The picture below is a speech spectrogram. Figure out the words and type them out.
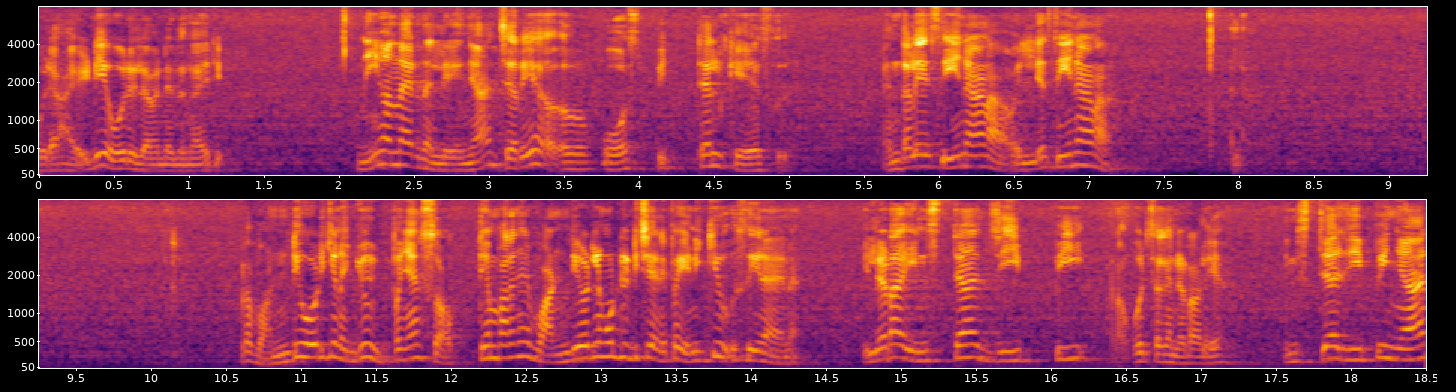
ഒരു ഐഡിയ പോലും ഇല്ല അവന്റെ ഒന്നും കാര്യം നീ വന്നായിരുന്നല്ലേ? ഞാൻ ചെറിയ ഹോസ്പിറ്റൽ കേസ് എന്താളേ സീനാണോ വലിയ സീനാണോ അല്ല. ഇവിടെ വണ്ടി ഓടിക്കണം. അയ്യോ ഇപ്പം ഞാൻ സത്യം പറഞ്ഞ വണ്ടി ഓടിലും കൊണ്ട് ഇടിച്ചാണ് ഇപ്പം എനിക്ക് സീനായനെ ഇല്ലടാ ഇൻസ്റ്റാ ജി പി ഒരു സെക്കൻഡ് ഇടാളിയാ ഇൻസ്റ്റാ ജി പി ഞാൻ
